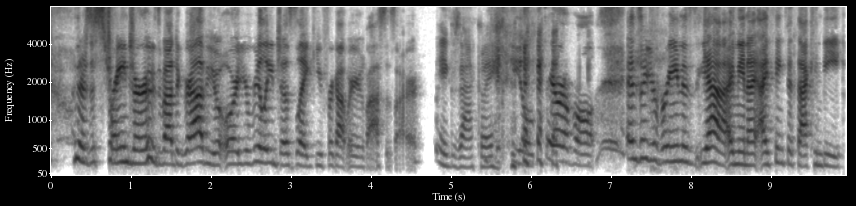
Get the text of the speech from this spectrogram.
there's a stranger who's about to grab you, or you're really just like you forgot where your glasses are. Exactly. feel terrible. And so your brain is, yeah. I mean, I, I think that that can be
